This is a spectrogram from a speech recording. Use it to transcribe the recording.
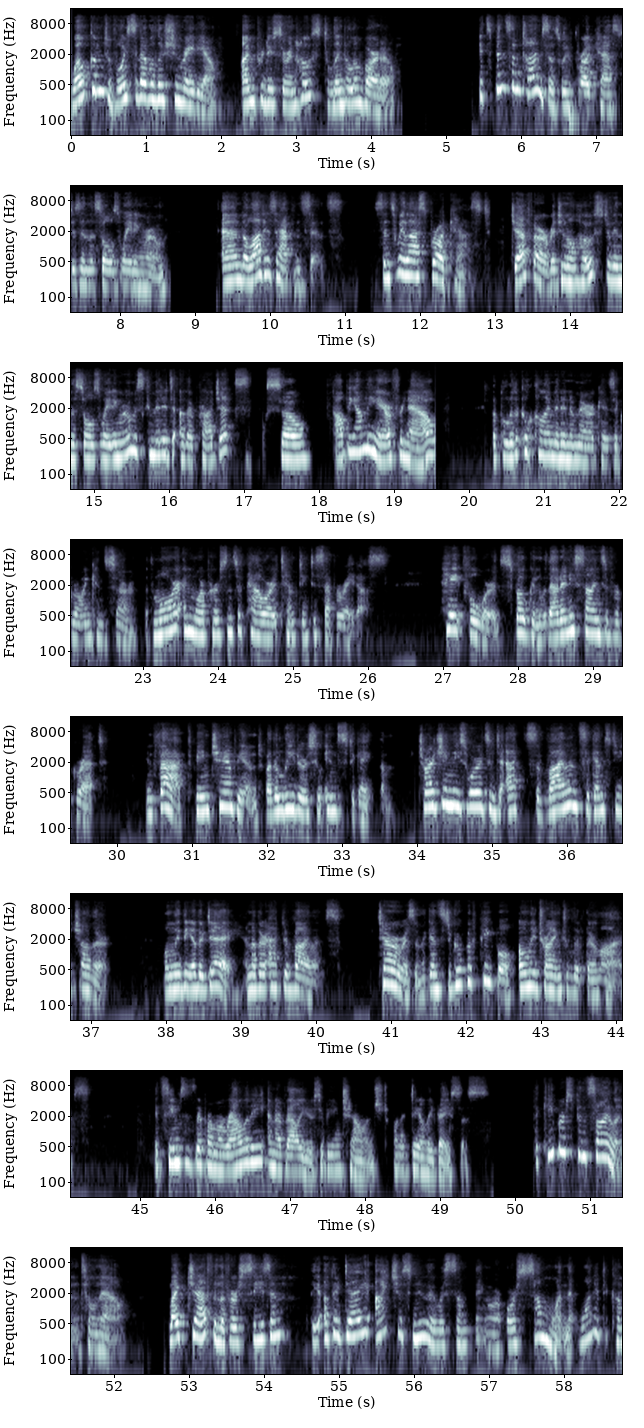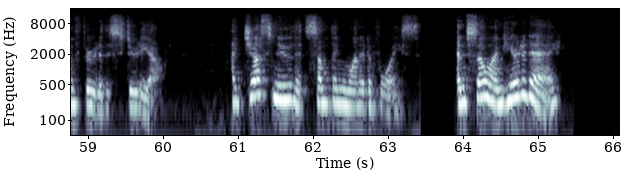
Welcome to Voice of Evolution Radio. I'm producer and host Linda Lombardo. It's been some time since we've broadcasted as in the Soul's Waiting Room, and a lot has happened since. Since we last broadcast, Jeff, our original host of In the Soul's Waiting Room, is committed to other projects, so I'll be on the air for now. The political climate in America is a growing concern, with more and more persons of power attempting to separate us hateful words spoken without any signs of regret. In fact, being championed by the leaders who instigate them, charging these words into acts of violence against each other. Only the other day, another act of violence terrorism against a group of people only trying to live their lives. It seems as if our morality and our values are being challenged on a daily basis. The keeper's been silent until now. Like Jeff in the first season, the other day, I just knew there was something or, or someone that wanted to come through to the studio. I just knew that something wanted a voice. And so I'm here today,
